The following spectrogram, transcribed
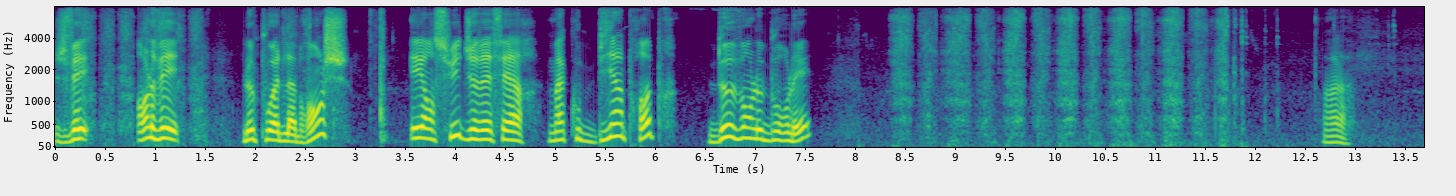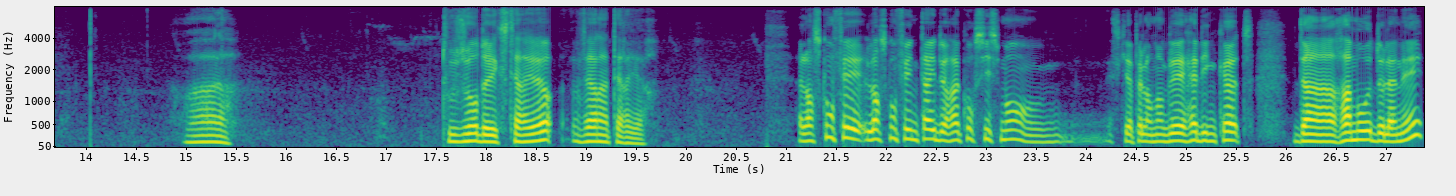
Je vais enlever le poids de la branche, et ensuite, je vais faire ma coupe bien propre devant le bourrelet. Voilà. Voilà. Toujours de l'extérieur vers l'intérieur. Alors lorsqu'on fait, fait une taille de raccourcissement, ce qu'on appelle en anglais heading cut, d'un rameau de l'année,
